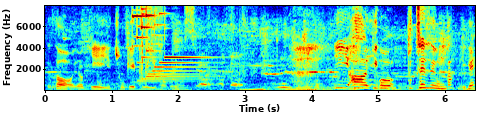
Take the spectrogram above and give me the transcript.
그래서 여기 조개구이 먹으러 왔어요 이, 아 이거 부채새우인가? 이게?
